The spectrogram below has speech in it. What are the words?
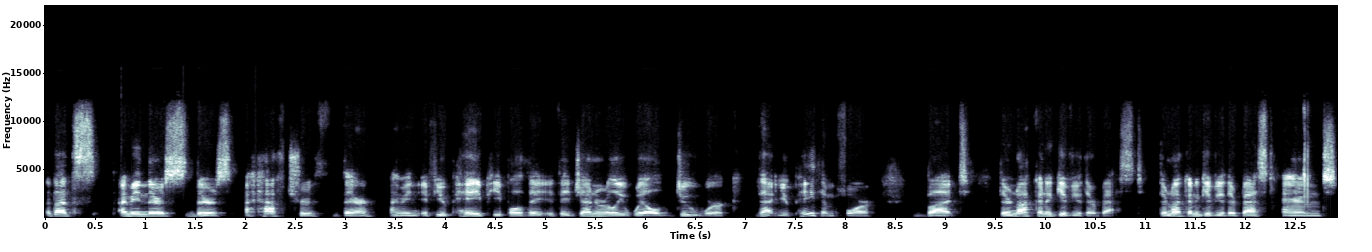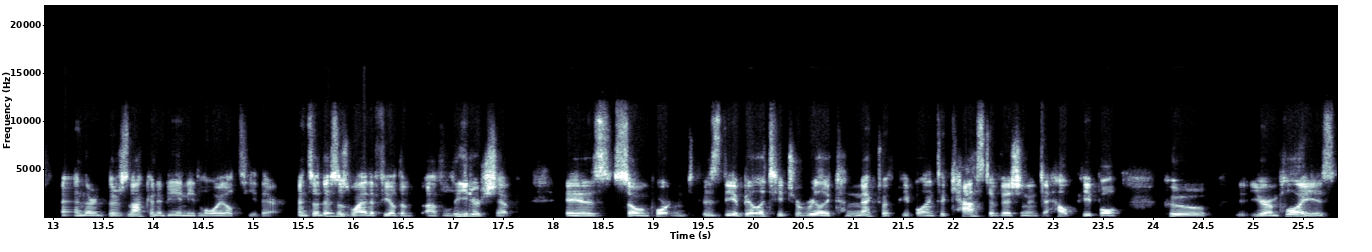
that's I mean, there's there's a half truth there. I mean, if you pay people, they they generally will do work that you pay them for, but they're not going to give you their best. They're not going to give you their best, and and there, there's not going to be any loyalty there. And so this is why the field of, of leadership is so important: is the ability to really connect with people and to cast a vision and to help people who your employees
